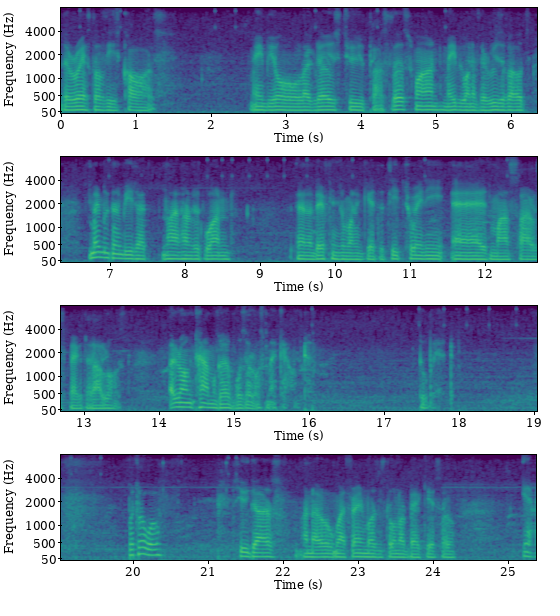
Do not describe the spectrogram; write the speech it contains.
the rest of these cars. Maybe all like those two plus this one maybe one of the Roosevelts maybe it's gonna be that 900 one then I definitely want to get the T20 and my Cyrus bag that I lost a long time ago was I lost my account. Too bad. But oh well. See you guys. I know my friend wasn't still not back yet so yeah.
